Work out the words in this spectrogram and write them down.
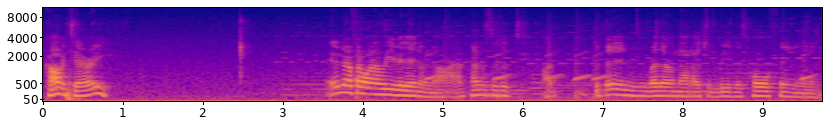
commentary. I don't know if I want to leave it in or not. I'm hesitant. I'm debating whether or not I should leave this whole thing in.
